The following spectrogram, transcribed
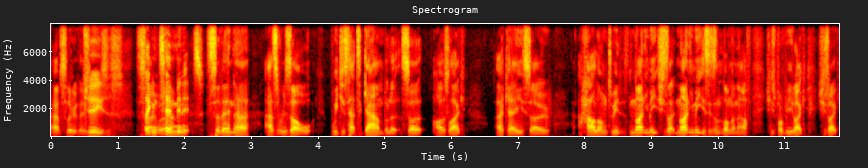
absolutely. Jesus. It's So, taken uh, 10 minutes. So then, uh, as a result, we just had to gamble it. So I was like, okay, so how long do we? Ninety meters. She's like, ninety meters isn't long enough. She's probably like, she's like,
